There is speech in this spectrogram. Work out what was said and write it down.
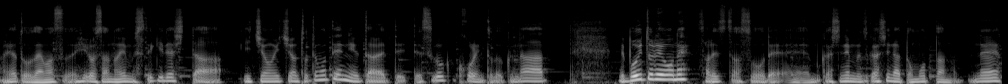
ありがとうございます。ヒロさんの M 素敵でした。一音一音とても丁寧に歌われていてすごく心に届くな。ボイトレをねされてたそうで、えー昔ね難しいなと思ったんだってね、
